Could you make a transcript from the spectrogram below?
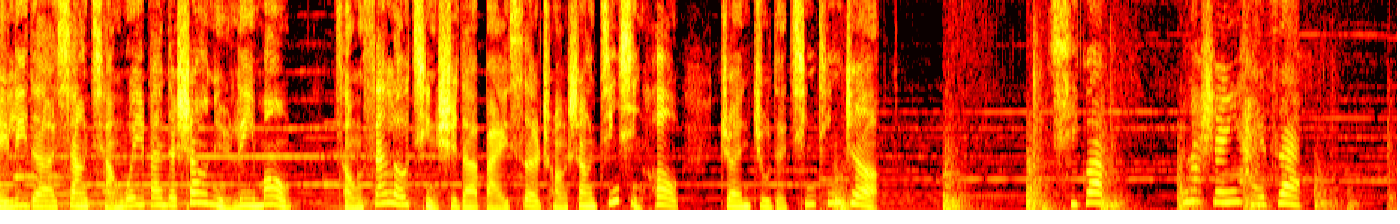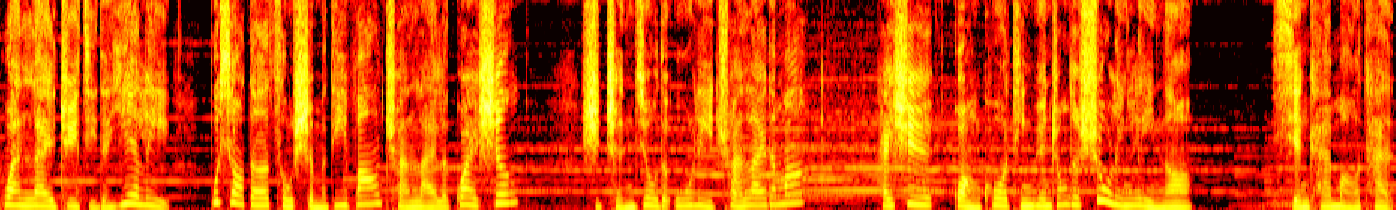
美丽的像蔷薇般的少女丽梦。从三楼寝室的白色床上惊醒后，专注地倾听着。奇怪，那声音还在。万籁俱寂的夜里，不晓得从什么地方传来了怪声，是陈旧的屋里传来的吗？还是广阔庭园中的树林里呢？掀开毛毯，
